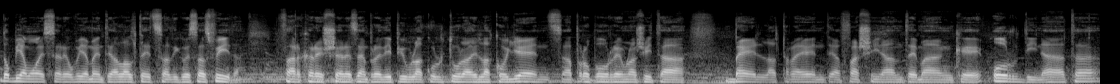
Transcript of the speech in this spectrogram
Dobbiamo essere ovviamente all'altezza di questa sfida, far crescere sempre di più la cultura dell'accoglienza, proporre una città bella, attraente, affascinante ma anche ordinata,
